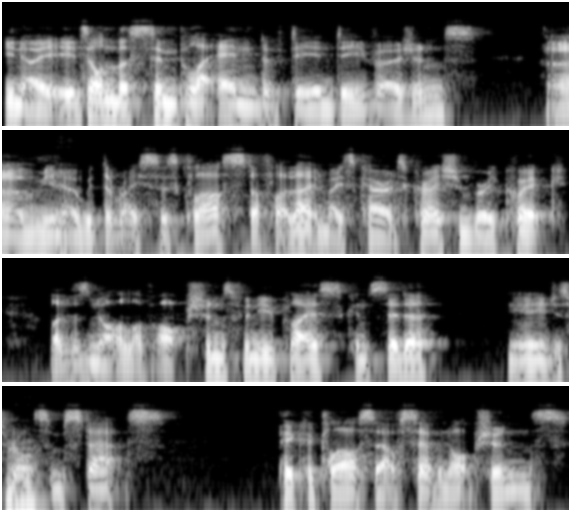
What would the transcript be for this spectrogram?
you know, it's on the simpler end of D and D versions. Um, you know, with the racist class stuff like that, it makes character creation very quick. Like, there's not a lot of options for new players to consider. You know, you just roll some stats, pick a class out of seven options.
